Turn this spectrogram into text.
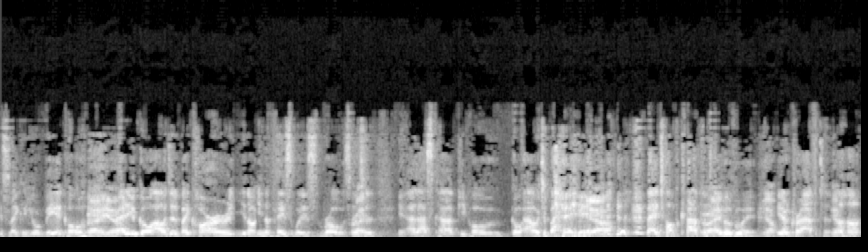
It's like your vehicle. Right, yeah. Right, You go out uh, by car, you know, in a place with roads. Right. uh, in Alaska, people go out by Yeah. by top cub Right. type of uh, Yeah. aircraft. Yeah. Uh-huh.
